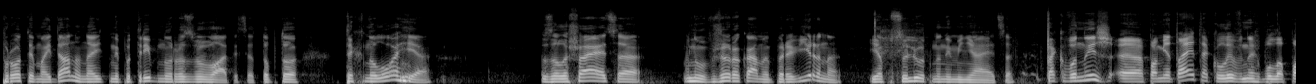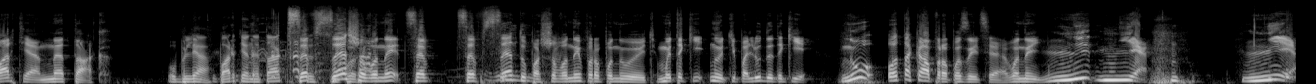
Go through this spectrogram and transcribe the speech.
проти Майдану навіть не потрібно розвиватися. Тобто технологія залишається ну, вже роками перевірена і абсолютно не міняється. Так вони ж, е, пам'ятаєте, коли в них була партія не так? О, бля, партія не так. Це все, супер. що вони. Це, це все тупо, що вони пропонують. Ми такі, ну, типа, люди такі. Ну, отака пропозиція. Вони ні, ні. Ні.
